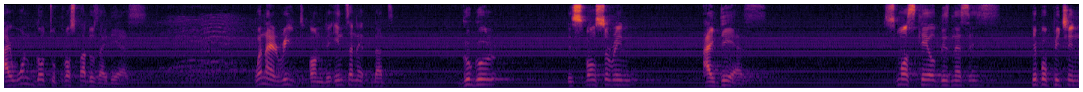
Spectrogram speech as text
I want God to prosper those ideas when I read on the internet that Google is sponsoring ideas, small scale businesses, people pitching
